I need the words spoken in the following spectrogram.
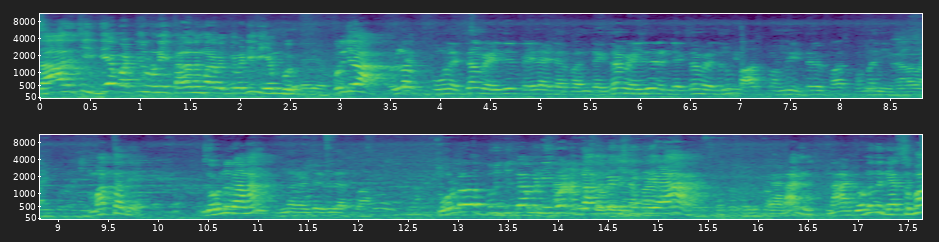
சாதிச்சு இதே பட்டியல் உன்னை தலைமை மர வைக்க வேண்டியது எம்பு புரிஞ்சுதா? உள்ள மூணு எக்ஸாம் எழுதி ஃபெயில் ஆயிட்டாரு இந்த எக்ஸாம் எழுதி ரெண்டு எக்ஸாம் எழுதணும். பாஸ் பண்ணணும் இன்டர்வியூ பாஸ் பண்ணா நீங்க வேலை வாங்கி கொடுங்க மத்தது? இது ஒண்ணுதானா இன்னும் ரெண்டு இருக்குதாப்பா சொல்றத புரிஞ்சுக்காம நீ பாட்டு நான் சொன்னது நெசமா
